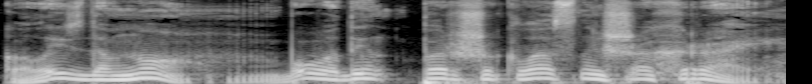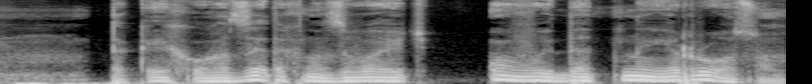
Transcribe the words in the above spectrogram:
Колись давно був один першокласний шахрай, таких у газетах називають видатний розум.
